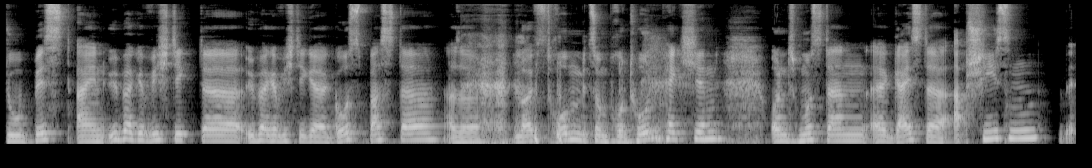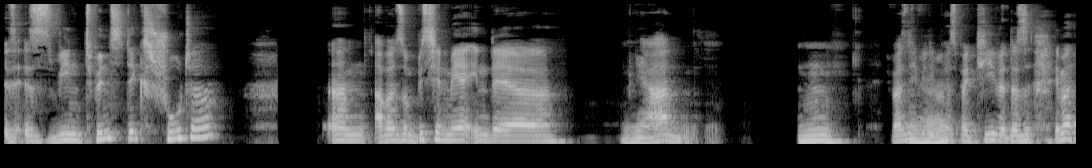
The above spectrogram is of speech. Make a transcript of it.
du bist ein übergewichtiger, übergewichtiger Ghostbuster, also läufst rum mit so einem Protonenpäckchen und musst dann äh, Geister abschießen. Es ist wie ein Twin-Sticks-Shooter, ähm, aber so ein bisschen mehr in der, ja, hm, ich weiß nicht, ja. wie die Perspektive, das ist immer,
